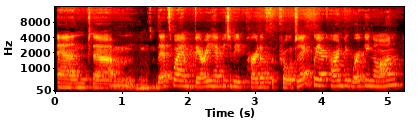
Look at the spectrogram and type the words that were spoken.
And um, that's why I'm very happy to be part of the project we are currently working on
